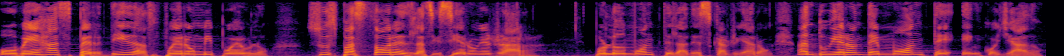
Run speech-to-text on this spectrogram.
Ovejas perdidas fueron mi pueblo, sus pastores las hicieron errar. Por los montes la descarriaron, anduvieron de monte en collado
